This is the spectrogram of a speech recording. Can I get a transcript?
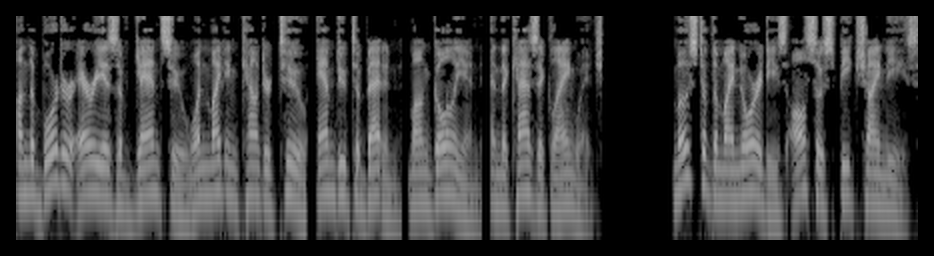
On the border areas of Gansu one might encounter Tu, Amdo Tibetan, Mongolian, and the Kazakh language. Most of the minorities also speak Chinese.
